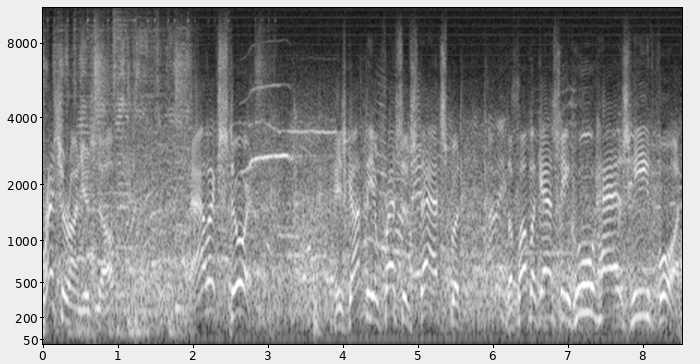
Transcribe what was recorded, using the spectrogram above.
pressure on yourself. Alex Stewart. He's got the impressive stats, but the public asking, who has he fought?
